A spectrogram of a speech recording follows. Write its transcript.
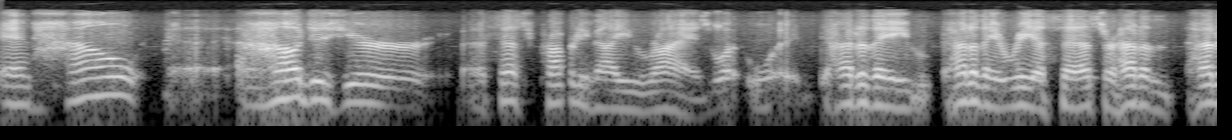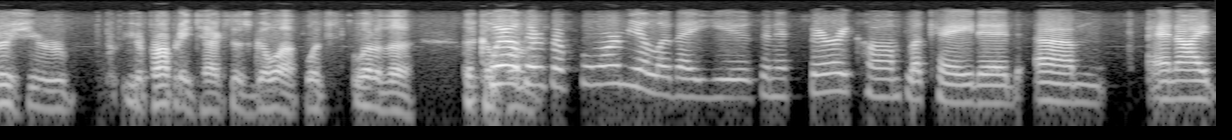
and how uh, how does your assessed property value rise? What, what how do they how do they reassess, or how does how does your your property taxes go up? What's what are the the Well, there's a formula they use, and it's very complicated. Um, and I've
